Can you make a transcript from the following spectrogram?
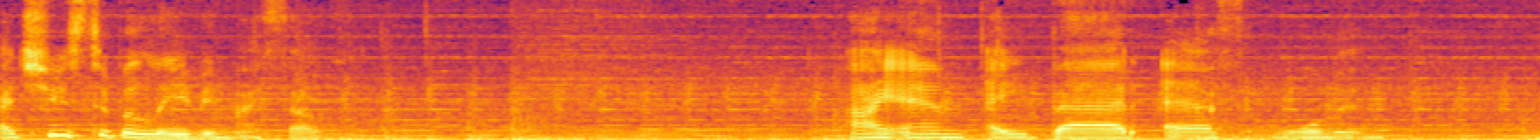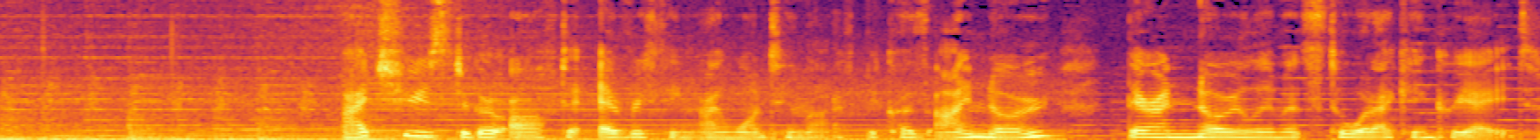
I choose to believe in myself. I am a badass woman. I choose to go after everything I want in life because I know there are no limits to what I can create.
